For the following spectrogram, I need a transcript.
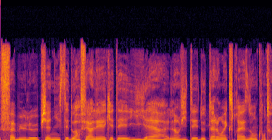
fabuleux pianiste Édouard Ferlet, qui était hier l'invité de Talent Express, donc entre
